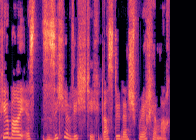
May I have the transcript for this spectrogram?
Hierbei ist sicher wichtig, dass du den Sprecher machst.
